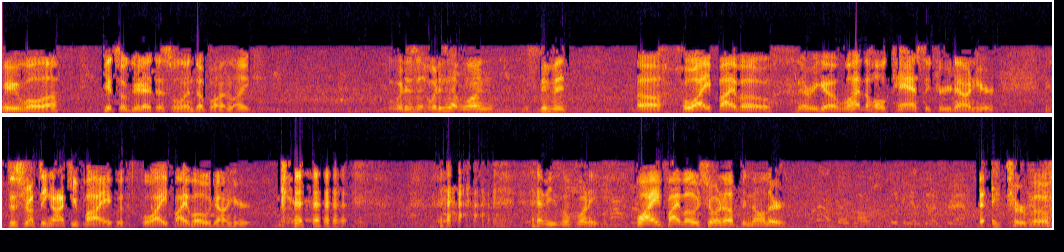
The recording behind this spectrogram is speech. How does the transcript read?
We will uh, get so good at this, we'll end up on like, what is it? What is that one stupid uh, Hawaii Five O? There we go. We'll have the whole cast of crew down here, disrupting Occupy with Hawaii Five O down here. That'd be so funny. Hawaii Five O showing up and all their turbo. I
